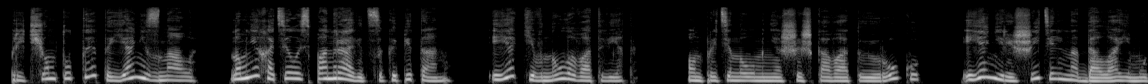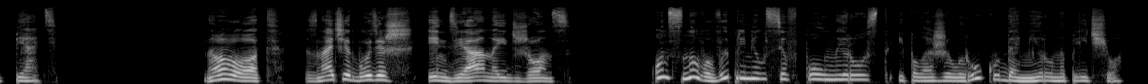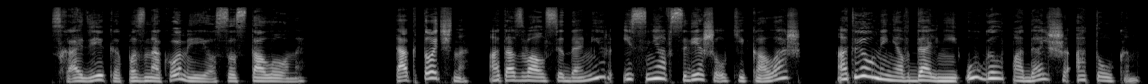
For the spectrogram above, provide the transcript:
Причем тут это, я не знала, но мне хотелось понравиться капитану, и я кивнула в ответ. Он протянул мне шишковатую руку, и я нерешительно дала ему пять. «Ну вот, значит, будешь Индианой Джонс», он снова выпрямился в полный рост и положил руку Дамиру на плечо. «Сходи-ка, познакомь ее со Сталлоне». «Так точно», — отозвался Дамир и, сняв с вешалки калаш, отвел меня в дальний угол подальше от окон.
